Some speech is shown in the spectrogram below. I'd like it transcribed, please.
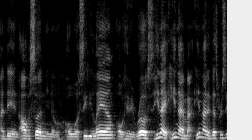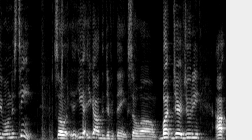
and then all of a sudden, you know, oh, well, CeeDee Lamb, oh, Henry Ruggs, he not he not he not the best receiver on this team. So you got you got the different things. So, um, but Jerry Jeudy, I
